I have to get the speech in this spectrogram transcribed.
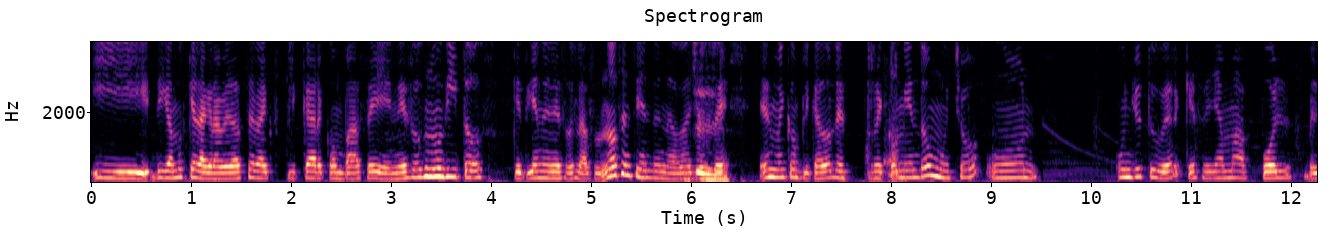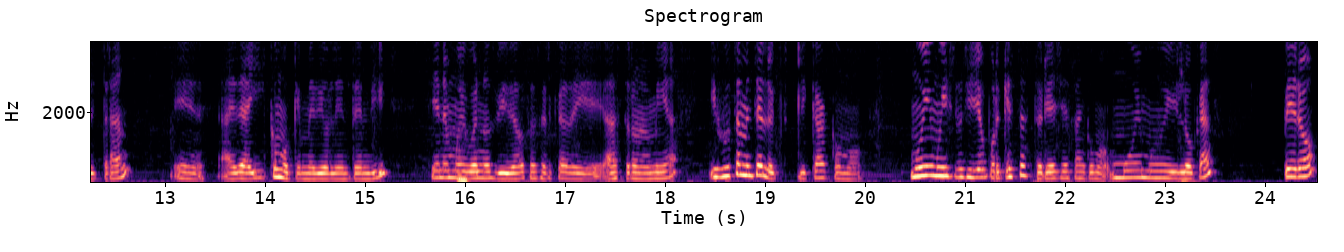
y digamos que la gravedad se va a explicar con base en esos nuditos que tienen esos lazos. No se entiende nada, Sí, yo sí, sé, es muy complicado. Les recomiendo mucho un, un youtuber que se llama Paul Beltrán. Eh, de ahí como que medio le entendí. Tiene muy buenos videos acerca de astronomía y justamente lo explica como muy muy sencillo porque estas teorías ya están como muy muy locas. Pero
